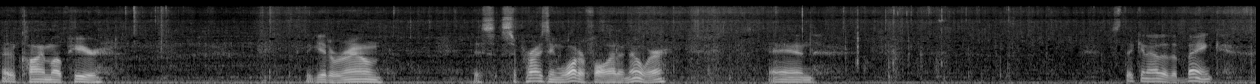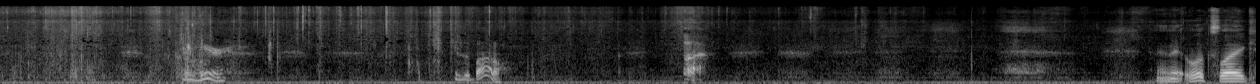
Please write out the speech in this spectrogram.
Gotta climb up here to get around this surprising waterfall out of nowhere. And sticking out of the bank right here is a bottle. And it looks like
